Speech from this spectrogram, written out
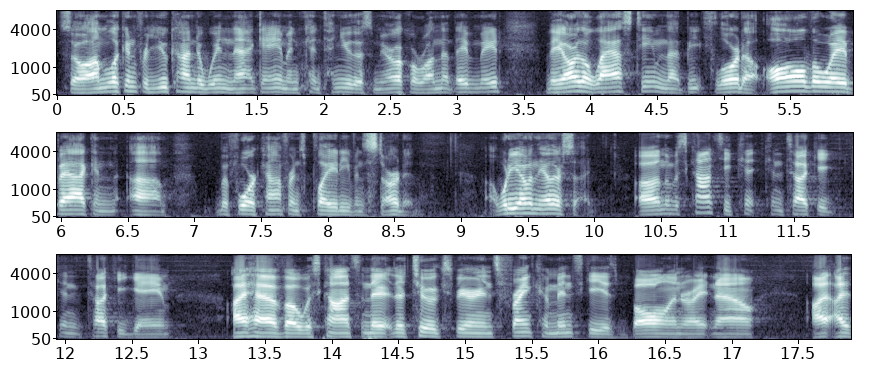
So I'm looking for UConn to win that game and continue this miracle run that they've made. They are the last team that beat Florida all the way back in, um, before conference play had even started. Uh, what do you have on the other side? Uh, in the Wisconsin Kentucky Kentucky game, I have uh, Wisconsin. They're, they're too experienced. Frank Kaminsky is balling right now. I, I,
